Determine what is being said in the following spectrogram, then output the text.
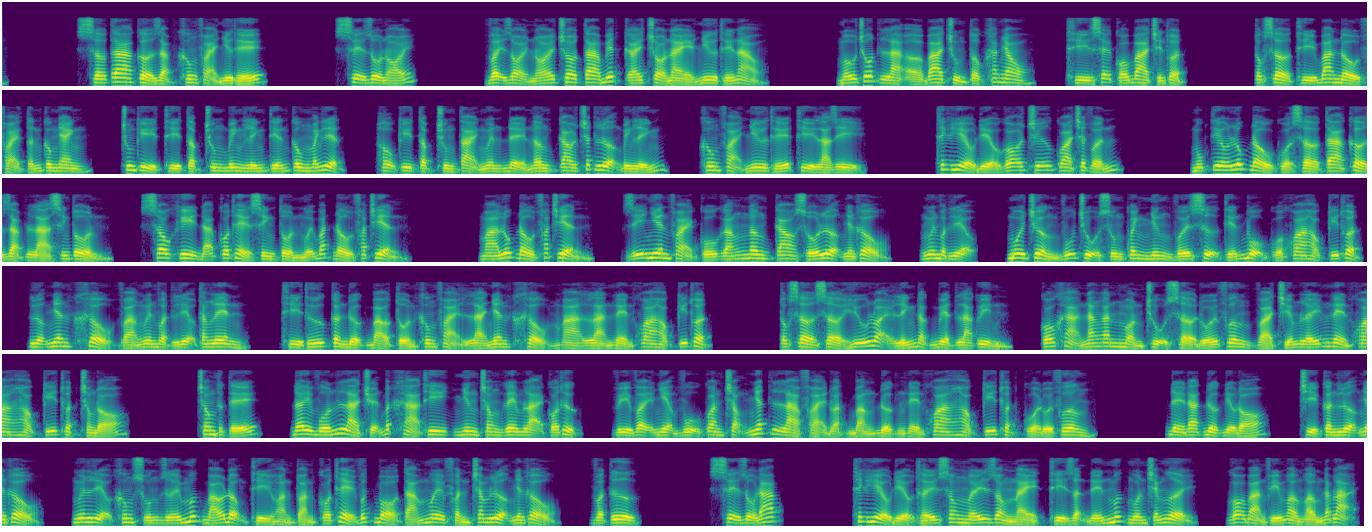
sở ta cờ dạp không phải như thế. Sệ rồ nói vậy giỏi nói cho ta biết cái trò này như thế nào mấu chốt là ở ba chủng tộc khác nhau thì sẽ có ba chiến thuật tộc sở thì ban đầu phải tấn công nhanh trung kỳ thì tập trung binh lính tiến công mãnh liệt hậu kỳ tập trung tài nguyên để nâng cao chất lượng binh lính không phải như thế thì là gì thích hiểu điều gõ chữ qua chất vấn mục tiêu lúc đầu của sở ta cờ dạp là sinh tồn sau khi đã có thể sinh tồn mới bắt đầu phát triển mà lúc đầu phát triển dĩ nhiên phải cố gắng nâng cao số lượng nhân khẩu, nguyên vật liệu, môi trường vũ trụ xung quanh nhưng với sự tiến bộ của khoa học kỹ thuật, lượng nhân khẩu và nguyên vật liệu tăng lên, thì thứ cần được bảo tồn không phải là nhân khẩu mà là nền khoa học kỹ thuật. Tộc sở sở hữu loại lính đặc biệt là quỷ, có khả năng ăn mòn trụ sở đối phương và chiếm lấy nền khoa học kỹ thuật trong đó. Trong thực tế, đây vốn là chuyện bất khả thi nhưng trong game lại có thực, vì vậy nhiệm vụ quan trọng nhất là phải đoạt bằng được nền khoa học kỹ thuật của đối phương. Để đạt được điều đó, chỉ cần lượng nhân khẩu, nguyên liệu không xuống dưới mức báo động thì hoàn toàn có thể vứt bỏ 80% lượng nhân khẩu, vật tư. Xê rồ đáp. Thích hiểu điều thấy xong mấy dòng này thì giận đến mức muốn chém người, gõ bàn phím ầm ầm đáp lại.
